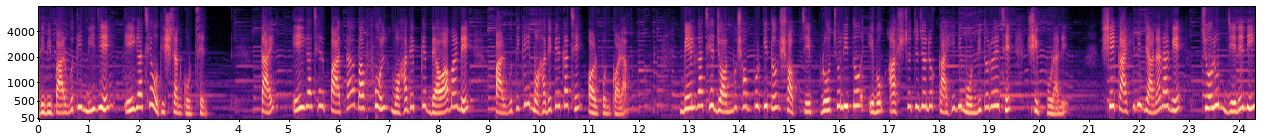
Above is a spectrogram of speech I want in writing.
দেবী পার্বতী নিজে এই গাছে অধিষ্ঠান করছেন। তাই এই গাছের পাতা বা ফুল মহাদেবকে দেওয়া মানে পার্বতীকেই মহাদেবের কাছে অর্পণ করা। বেলগাছে জন্ম সম্পর্কিত সবচেয়ে প্রচলিত এবং আশ্চর্যজনক কাহিনী বর্ণিত রয়েছে শিবপুরাণে। সেই কাহিনী জানার আগে চলুন জেনে নিই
